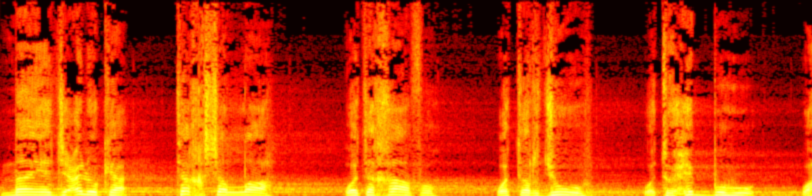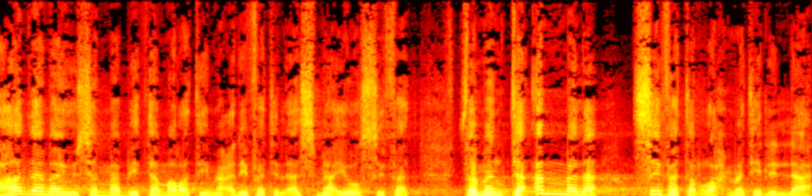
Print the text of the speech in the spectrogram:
ما يجعلك تخشى الله وتخافه وترجوه وتحبه وهذا ما يسمى بثمرة معرفة الأسماء والصفات. فمن تأمل صفة الرحمة لله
